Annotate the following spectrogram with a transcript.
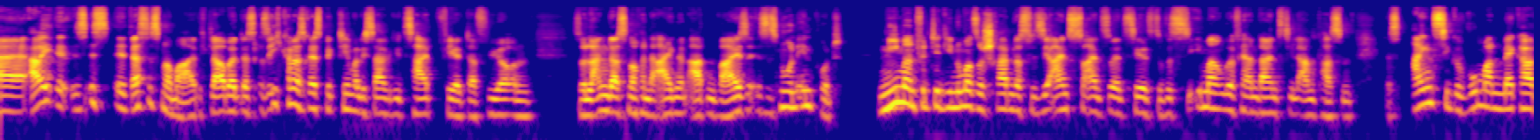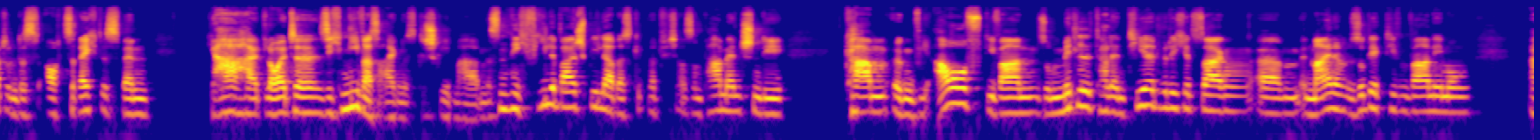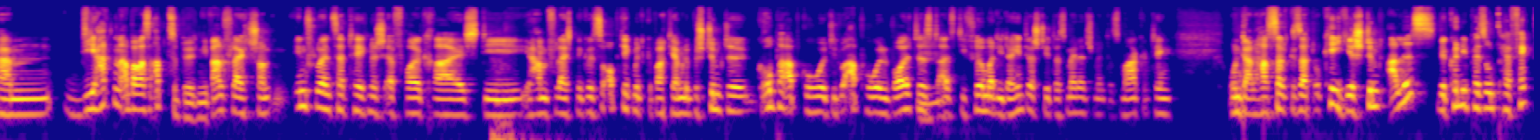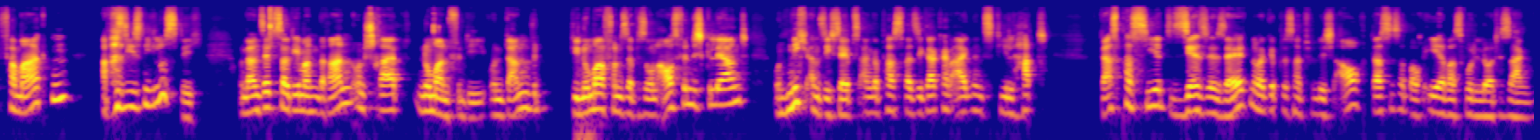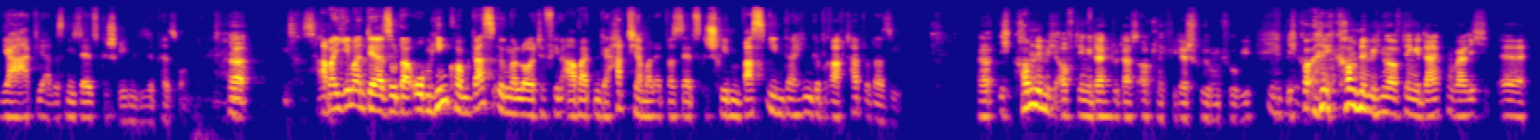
Äh, aber es ist, äh, das ist normal. Ich glaube, dass, also ich kann das respektieren, weil ich sage, die Zeit fehlt dafür und solange das noch in der eigenen Art und Weise ist, ist es nur ein Input. Niemand wird dir die Nummer so schreiben, dass du sie eins zu eins so erzählst. Du wirst sie immer ungefähr an deinen Stil anpassen. Das einzige, wo man meckert und das auch zurecht ist, wenn ja, halt Leute sich nie was eigenes geschrieben haben. Es sind nicht viele Beispiele, aber es gibt natürlich auch so ein paar Menschen, die kamen irgendwie auf, die waren so mitteltalentiert, würde ich jetzt sagen, ähm, in meiner subjektiven Wahrnehmung. Ähm, die hatten aber was abzubilden. Die waren vielleicht schon influencer-technisch erfolgreich, die haben vielleicht eine gewisse Optik mitgebracht, die haben eine bestimmte Gruppe abgeholt, die du abholen wolltest, Mhm. als die Firma, die dahinter steht, das Management, das Marketing. Und dann hast du halt gesagt, okay, hier stimmt alles, wir können die Person perfekt vermarkten, aber sie ist nicht lustig. Und dann setzt halt jemanden dran und schreibt Nummern für die. Und dann wird die Nummer von dieser Person auswendig gelernt und nicht an sich selbst angepasst, weil sie gar keinen eigenen Stil hat. Das passiert sehr, sehr selten, aber gibt es natürlich auch. Das ist aber auch eher was, wo die Leute sagen, ja, hat die alles nie selbst geschrieben, diese Person. Ja. Interessant. Aber jemand, der so da oben hinkommt, dass irgendwann Leute für ihn arbeiten, der hat ja mal etwas selbst geschrieben, was ihn dahin gebracht hat oder sie. Ja, ich komme nämlich auf den Gedanken, du darfst auch gleich wieder Entschuldigung, Tobi. Ich komme komm nämlich nur auf den Gedanken, weil ich, äh,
